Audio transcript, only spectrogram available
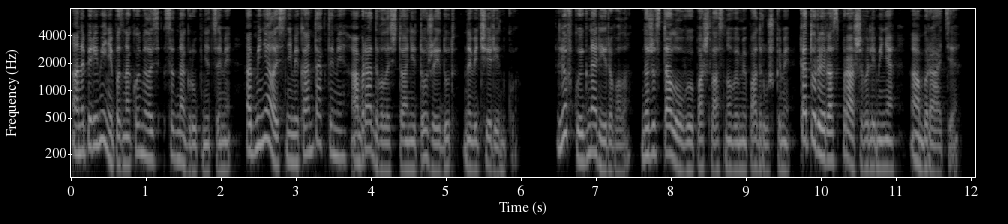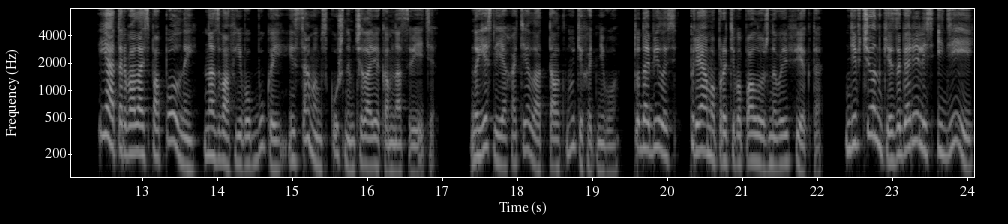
а на перемене познакомилась с одногруппницами, обменялась с ними контактами, обрадовалась, что они тоже идут на вечеринку. Левку игнорировала, даже в столовую пошла с новыми подружками, которые расспрашивали меня о брате. Я оторвалась по полной, назвав его Букой и самым скучным человеком на свете. Но если я хотела оттолкнуть их от него, то добилась прямо противоположного эффекта. Девчонки загорелись идеей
